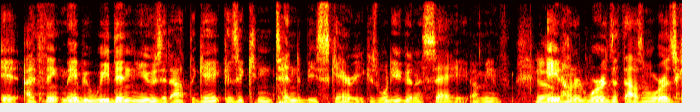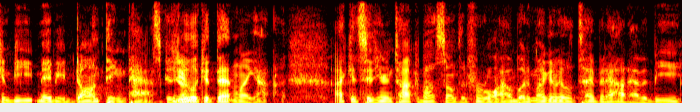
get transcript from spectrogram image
it, I think maybe we didn't use it out the gate because it can tend to be scary. Because what are you going to say? I mean, Yeah. 800 words, 1,000 words can be maybe a daunting task. Because Yeah. you look at that and like, I, I could sit here and talk about something for a while, but am I going to be able to type it out, have it be you know,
